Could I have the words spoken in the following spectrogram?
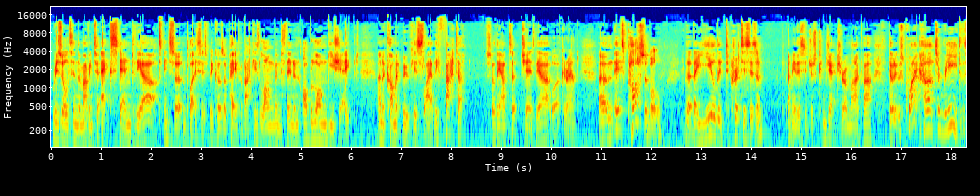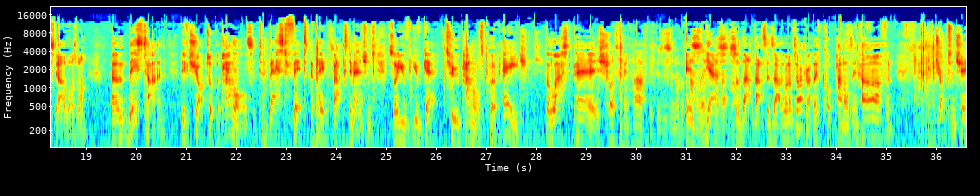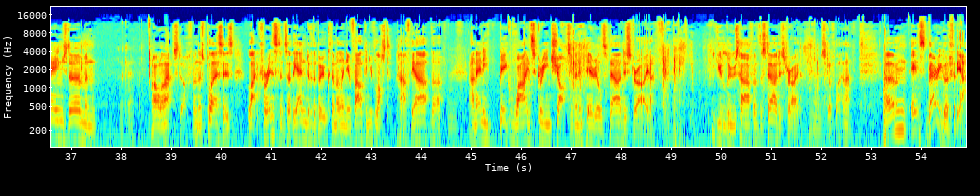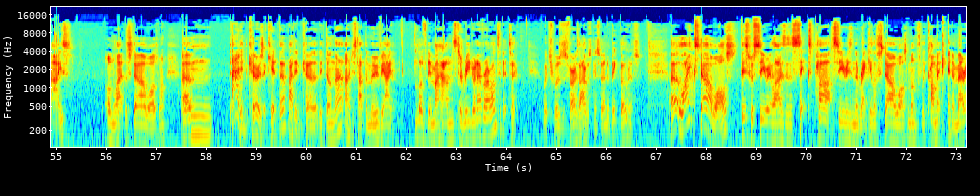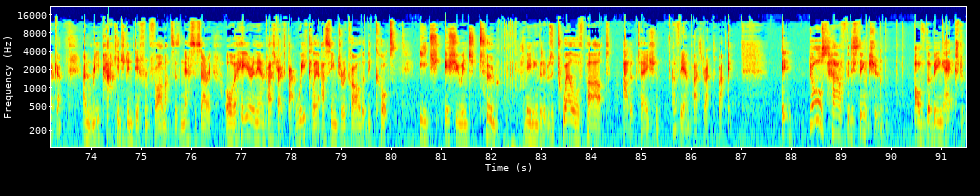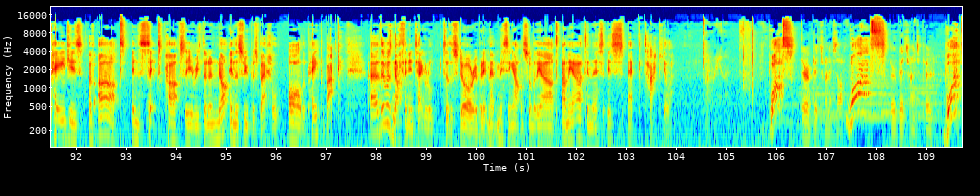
results in them having to extend the art in certain places because a paperback is long and thin and oblongy shaped, and a comic book is slightly fatter. So they had to change the artwork around. Um, it's possible that they yielded to criticism. I mean, this is just conjecture on my part. That it was quite hard to read the Star Wars one. Um, this time, they've chopped up the panels to best fit a paperback's dimensions. So you you get two panels per page. The last page cut up in half because there's another is panel inside yes. that So that that's exactly what I'm talking about. They've cut panels in half and chopped and changed them and Okay. all of that stuff. And there's places like, for instance, at the end of the book, the Millennium Falcon, you've lost half the art there, and any big widescreen shots of an Imperial Star Destroyer, you lose half of the Star Destroyer and stuff like that. Um, it's very good for the eyes, unlike the Star Wars one. Um, I didn't care as a kid, though. I didn't care that they'd done that. I just had the movie I loved in my hands to read whenever I wanted it to, which was, as far as I was concerned, a big bonus. Uh, like Star Wars, this was serialized as a six part series in the regular Star Wars monthly comic in America and repackaged in different formats as necessary. Over here in the Empire Strikes Back Weekly, I seem to recall that they cut each issue into two, meaning that it was a 12 part adaptation of The Empire Strikes Back. It does have the distinction of there being extra pages of art in the six part series that are not in the super special or the paperback. Uh, there was nothing integral to the story, but it meant missing out on some of the art, and the art in this is spectacular. Oh, really? What? There are bits when it's off. What? There are bits when it's poo. What?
